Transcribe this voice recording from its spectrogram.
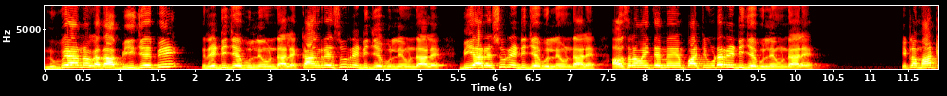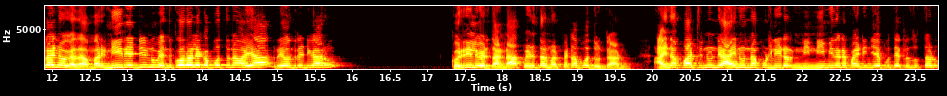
నువ్వే అన్నావు కదా బీజేపీ రెడ్డి జేబుల్నే ఉండాలి కాంగ్రెస్ రెడ్డి జేబుల్నే ఉండాలి బీఆర్ఎస్ రెడ్డి జేబుల్నే ఉండాలి అవసరమైతే మేము పార్టీ కూడా రెడ్డి జేబుల్నే ఉండాలి. ఇట్లా మాట్లాడినావు కదా మరి నీ రెడ్డి నువ్వు ఎందుకు కోరలేకపోతున్నావు అయ్యా? రేవంత్ రెడ్డి గారు కొర్రీలు పెడతాడా? పెడతాడు మరి పెట్టకపోతుంటాడు. ఆయన పార్టీ నుండి ఆయన ఉన్నప్పుడు లీడర్ నీ నీ మీదనే ఫైటింగ్ చేయకపోతే ఎట్లా చూస్తాడు?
